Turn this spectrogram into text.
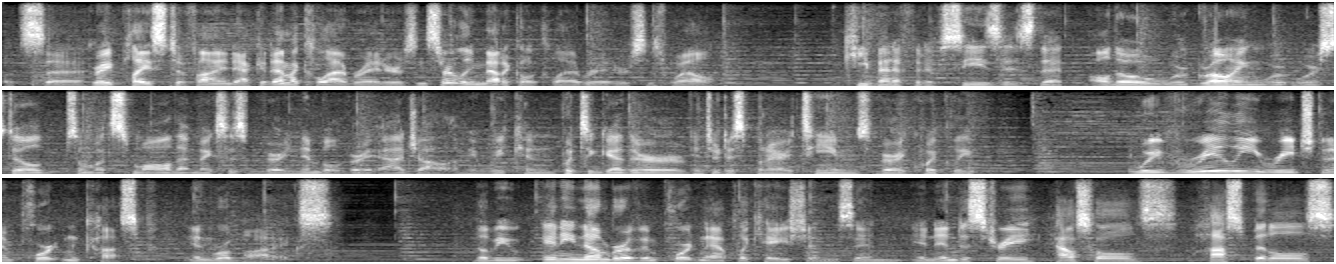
It's a great place to find academic collaborators and certainly medical collaborators as well key benefit of SEAS is that although we're growing, we're, we're, still somewhat small. That makes us very nimble, very agile. I mean, we can put together interdisciplinary teams very quickly. We've really reached an important cusp in robotics. There'll be any number of important applications in, in industry, households, hospitals,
